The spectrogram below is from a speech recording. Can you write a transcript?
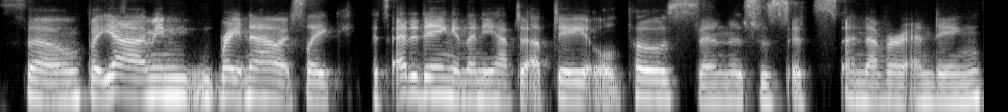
so, but yeah, I mean, right now it's like it's editing and then you have to update old posts and it's just it's a never ending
